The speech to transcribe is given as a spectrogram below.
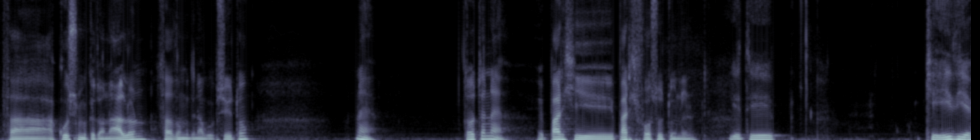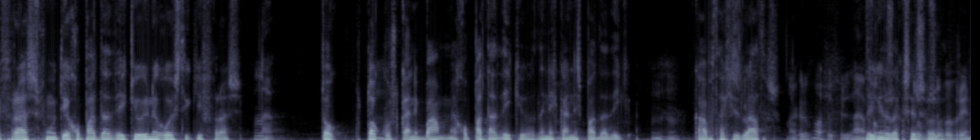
θα ακούσουμε και τον άλλον, θα δούμε την άποψή του. Ναι. Τότε ναι. Υπάρχει, υπάρχει φως στο τούνελ. Γιατί και η ίδια η φράση πούμε, ότι έχω πάντα δίκιο είναι εγωιστική φράση. Ναι. Το, το Ναι. ακούς, κάνει μπαμ, έχω πάντα δίκιο, δεν έχει Μμμ. κανείς πάντα δίκιο. Κάπου θα έχεις λάθος. Ακριβώς, ρε φίλε. Ναι, γίνεται να τα αυτό ξέρεις που σου όλα. είπα πριν.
